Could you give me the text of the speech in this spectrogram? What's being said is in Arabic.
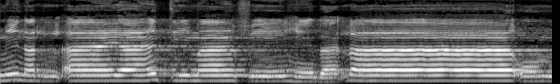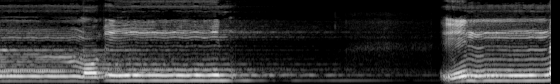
من الآيات ما فيه بلاء مبين إن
